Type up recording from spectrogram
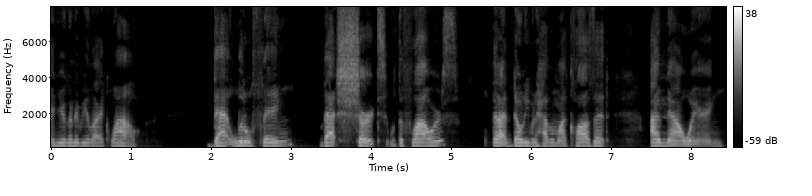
and you're going to be like, wow, that little thing, that shirt with the flowers that I don't even have in my closet, I'm now wearing.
